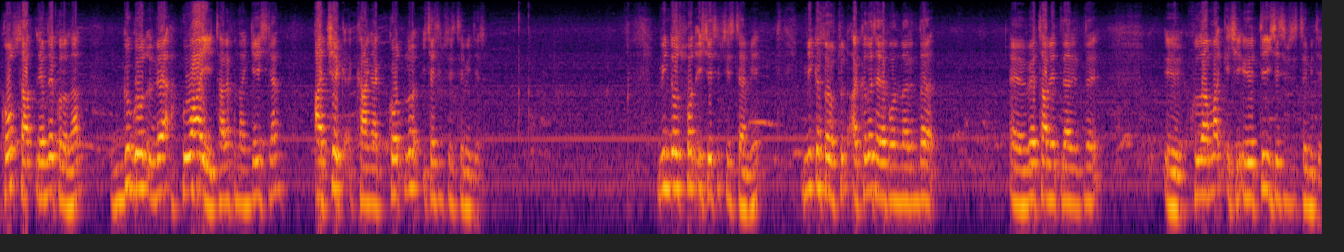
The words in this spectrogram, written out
kol saatlerinde kullanılan Google ve Huawei tarafından geliştirilen açık kaynak kodlu işletim sistemidir. Windows Phone işletim sistemi Microsoft'un akıllı telefonlarında e, ve tabletlerinde e, kullanmak için ürettiği işletim sistemidir.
